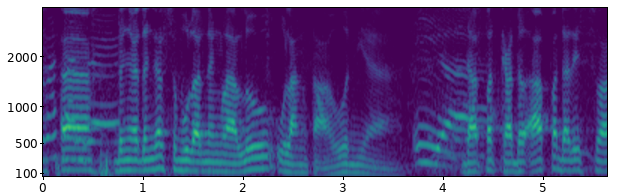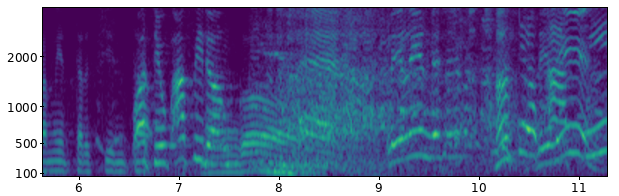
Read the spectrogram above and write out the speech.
Mas eh, Andre. Dengar-dengar sebulan yang lalu ulang tahun ya. Iya. Dapat kado apa dari suami tercinta? Wah, tiup api dong. Monggo. Lilin biasanya Pak. Hah? Tiup Lilin. api.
